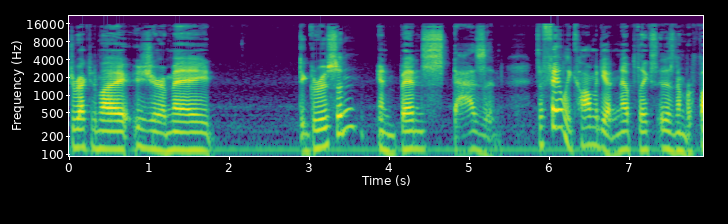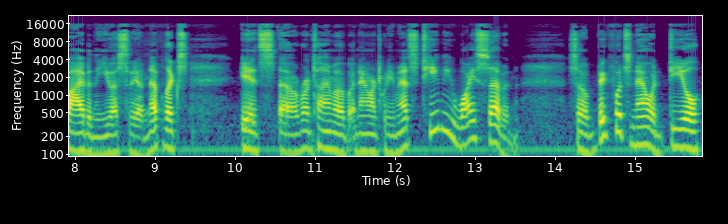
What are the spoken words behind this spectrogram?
Directed by Jeremy DeGruson and Ben Stassen. It's a family comedy on Netflix. It is number five in the U.S. today on Netflix. It's a runtime of an hour and 20 minutes. TVY7. So Bigfoot's now a deal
